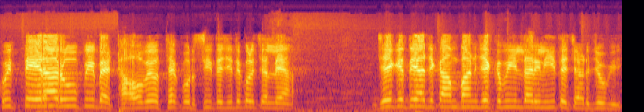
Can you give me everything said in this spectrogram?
ਕੋਈ ਤੇਰਾ ਰੂਪ ਹੀ ਬੈਠਾ ਹੋਵੇ ਉੱਥੇ ਕੁਰਸੀ ਤੇ ਜਿਹਦੇ ਕੋਲ ਚੱਲਿਆ। ਜੇ ਕਿਤੇ ਅੱਜ ਕੰਮ ਬਣ ਜੇ ਕਬੀਲਦਾਰੀ ਲੀ ਤੇ ਚੜ ਜੂਗੀ।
